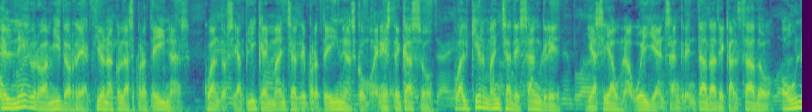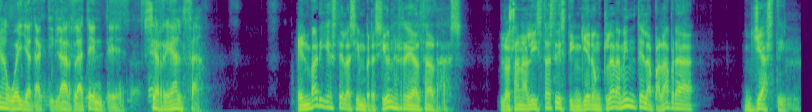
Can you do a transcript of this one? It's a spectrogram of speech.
El negro amido reacciona con las proteínas. Cuando se aplica en manchas de proteínas, como en este caso, cualquier mancha de sangre, ya sea una huella ensangrentada de calzado o una huella dactilar latente, se realza. En varias de las impresiones realzadas, los analistas distinguieron claramente la palabra Justin,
